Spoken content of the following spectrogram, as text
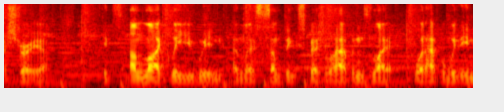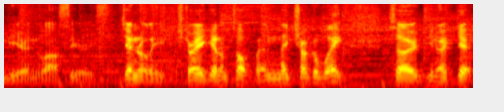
Australia, it's unlikely you win unless something special happens, like what happened with India in the last series. Generally, Australia get on top and they chug away. So, you know, get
